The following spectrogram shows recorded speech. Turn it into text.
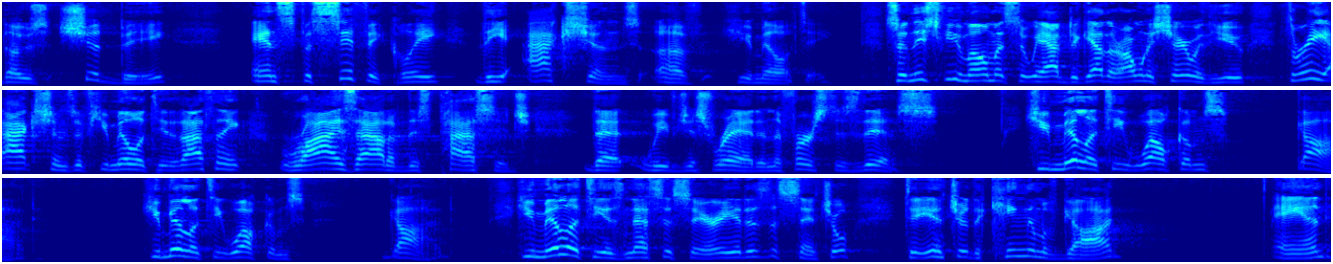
those should be, and specifically the actions of humility. So, in these few moments that we have together, I want to share with you three actions of humility that I think rise out of this passage that we've just read. And the first is this humility welcomes God. Humility welcomes God. Humility is necessary, it is essential to enter the kingdom of God, and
